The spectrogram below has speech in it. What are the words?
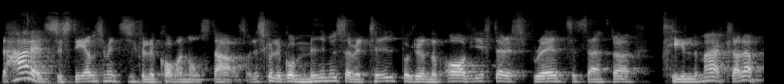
Det här är ett system som inte skulle komma någonstans och det skulle gå minus över tid på grund av avgifter, spreads etc. till mäklaren.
